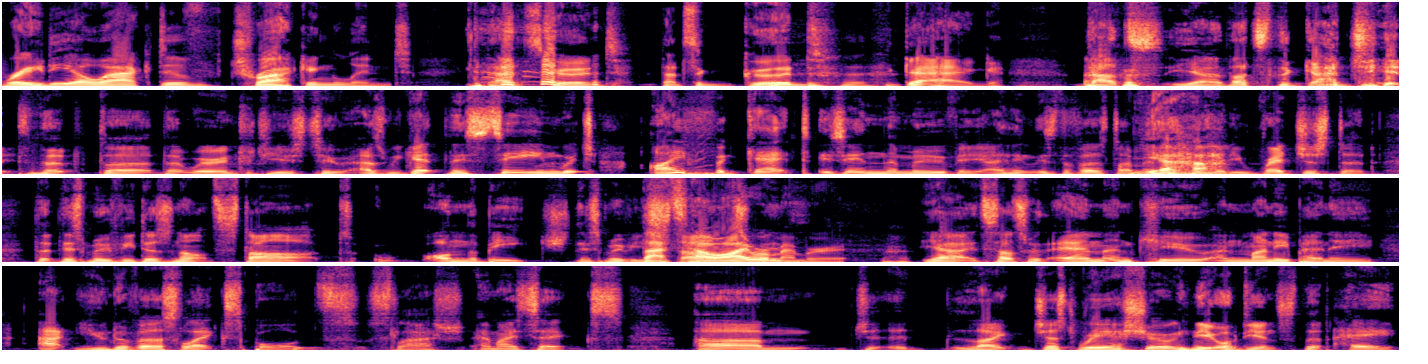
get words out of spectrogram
radioactive tracking lint. That's good. That's a good gag. That's yeah, that's the gadget that uh, that we're introduced to as we get this scene, which I forget is in the movie. I think this is the first time Yeah. I've really registered that this movie does not start on the beach. This movie That's how I with- remember it. Yeah, it starts with M and Q and Moneypenny at Universal Exports slash MI6, um, j- like just reassuring the audience that hey,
